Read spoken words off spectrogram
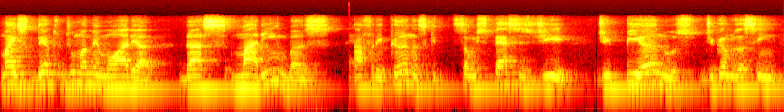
mas dentro de uma memória das marimbas africanas, que são espécies de, de pianos, digamos assim,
